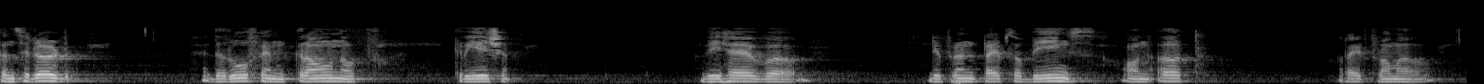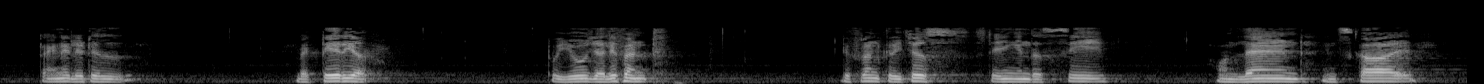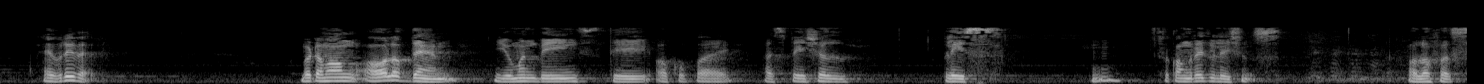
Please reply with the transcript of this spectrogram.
considered the roof and crown of creation. We have uh, different types of beings on earth, right from a tiny little bacteria to huge elephant, different creatures staying in the sea, on land, in sky, everywhere. But among all of them, human beings, they occupy a special place. Hmm? So congratulations, all of us,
